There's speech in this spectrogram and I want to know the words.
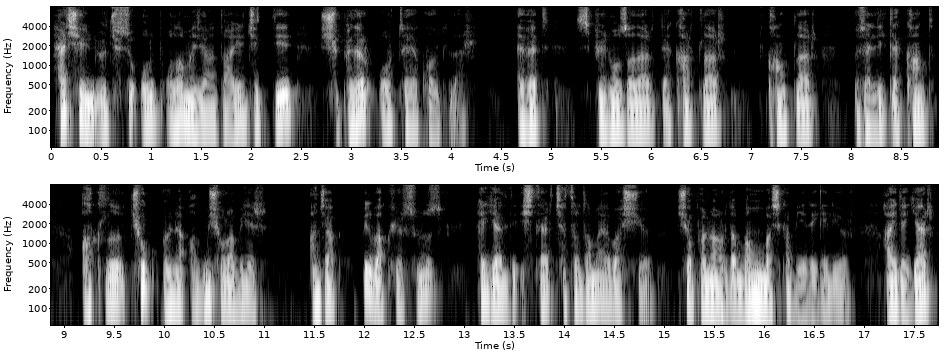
her şeyin ölçüsü olup olamayacağına dair ciddi şüpheler ortaya koydular. Evet, Spinoza'lar, Descartes'lar, Kant'lar, özellikle Kant aklı çok öne almış olabilir. Ancak bir bakıyorsunuz Hegel'de işler çatırdamaya başlıyor. Schopenhauer'da bambaşka bir yere geliyor. Heidegger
